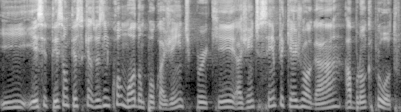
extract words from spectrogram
E, e, esse texto é um texto que às vezes incomoda um pouco a gente, porque a gente sempre quer jogar a bronca para o outro.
